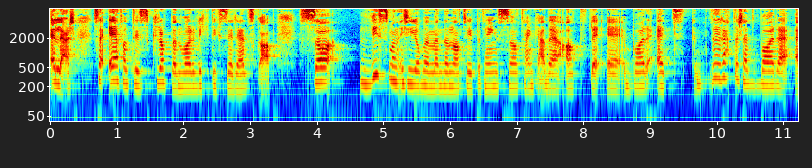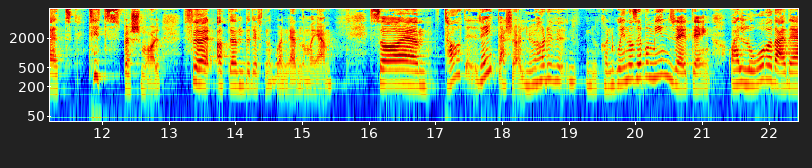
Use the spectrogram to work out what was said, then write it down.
ellers, så er faktisk kroppen vår viktigste redskap. Så hvis man ikke jobber med denne type ting, så tenker jeg det at det er bare et Det er rett og slett bare et tidsspørsmål før at den bedriften går nedenom og hjem. Så eh, ta rate deg sjøl. Nå kan du gå inn og se på min rating. Og jeg lover deg det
